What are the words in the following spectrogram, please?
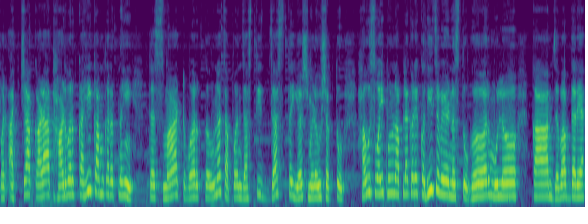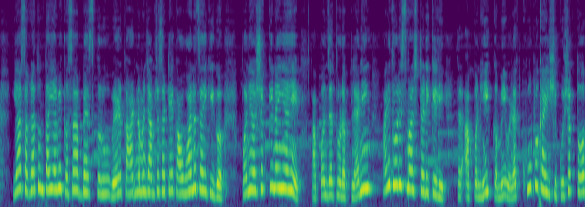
पण आजच्या काळात हार्डवर्क काही काम करत नाही. तर स्मार्ट वर्क करूनच आपण जास्तीत जास्त यश मिळवू शकतो. हाऊस वाईफ म्हणून आपल्याकडे कधीच वेळ नसतो. घर मुलं काम जबाबदाऱ्या या सगळ्यातून ताई आम्ही कसा अभ्यास करू? वेळ काढणं म्हणजे आमच्यासाठी एक आव्हानच आहे की ग. पण हे अशक्य नाही आहे. आपण जर थोडं प्लॅनिंग आणि थोडी स्मार्ट स्टडी केली तर आपण ही कमी वेळात खूप काही शिकू शकतो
